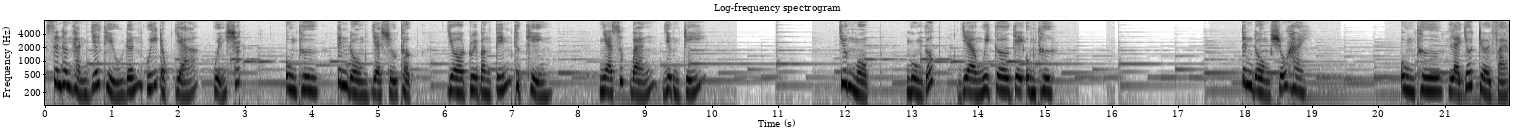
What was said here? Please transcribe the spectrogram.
xin hân hạnh giới thiệu đến quý độc giả quyển sách Ung thư, tin đồn và sự thật do Ruy Bằng Tím thực hiện. Nhà xuất bản Dân Trí. Chương 1 Nguồn gốc và nguy cơ gây ung thư. Tin đồn số 2 Ung thư là do trời phạt.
